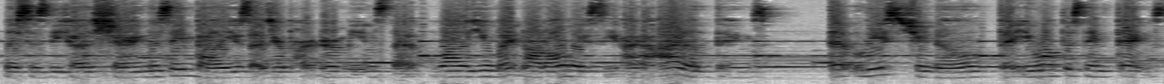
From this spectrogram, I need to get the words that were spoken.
This is because sharing the same values as your partner means that while you might not always see eye to eye on things, at least you know that you want the same things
